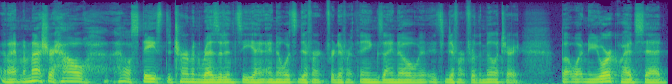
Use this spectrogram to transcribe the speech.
and I'm not sure how how states determine residency. I, I know it's different for different things. I know it's different for the military, but what New York had said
